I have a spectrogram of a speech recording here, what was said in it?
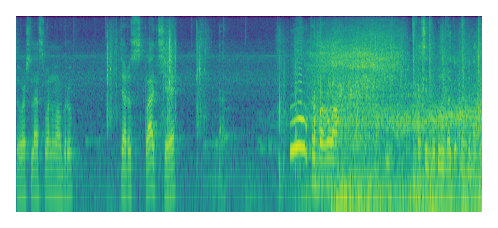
So where's last one ma bro. Kita harus clutch ya. Uh, terbang wah kasih ilmu dulu naga naga naga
